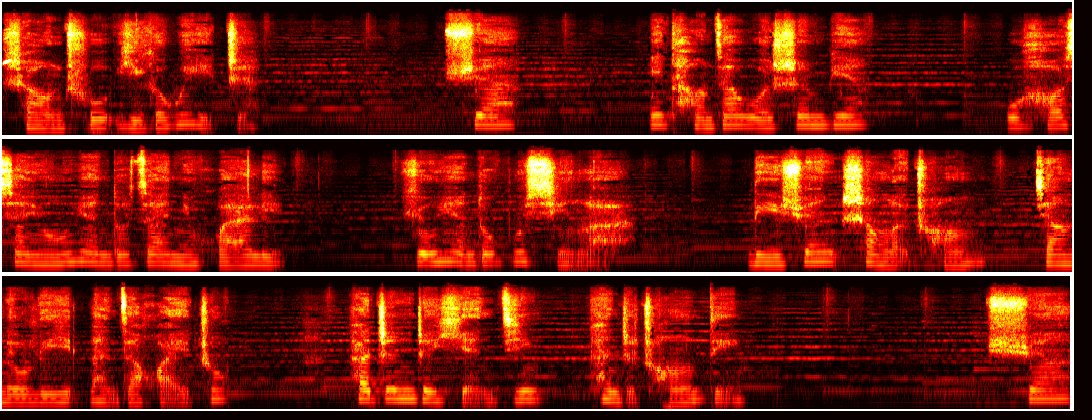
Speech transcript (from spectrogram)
让出一个位置。轩，你躺在我身边，我好想永远都在你怀里，永远都不醒来。李轩上了床，将琉璃揽在怀中，他睁着眼睛看着床顶。轩，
